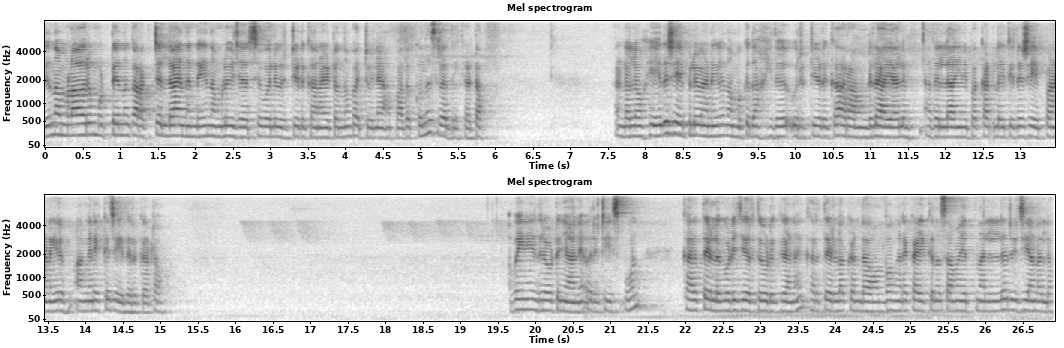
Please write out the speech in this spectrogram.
ഇത് നമ്മൾ ആ ഒരു മുട്ടയൊന്നും കറക്റ്റ് അല്ല എന്നുണ്ടെങ്കിൽ നമ്മൾ വിചാരിച്ച പോലെ ഉരുട്ടിയെടുക്കാനായിട്ടൊന്നും പറ്റില്ല അപ്പോൾ അതൊക്കെ ഒന്ന് ശ്രദ്ധിക്കാം കേട്ടോ കണ്ടല്ലോ ഏത് ഷേപ്പിൽ വേണമെങ്കിലും നമുക്ക് ഇതാ ഇത് ഉരുട്ടിയെടുക്കുക റൗണ്ടിലായാലും അതല്ല ഇനിയിപ്പോൾ കട്ട്ലേറ്റിന്റെ ഷേപ്പാണെങ്കിലും അങ്ങനെയൊക്കെ ചെയ്തെടുക്കാം കേട്ടോ അപ്പോൾ ഇനി ഇതിലോട്ട് ഞാൻ ഒരു ടീസ്പൂൺ കറുത്ത എള്ളും കൂടി ചേർത്ത് കൊടുക്കുകയാണ്. കറുത്ത എള്ളൊക്കെ ഉണ്ടാകുമ്പോൾ അങ്ങനെ കഴിക്കുന്ന സമയത്ത് നല്ല രുചിയാണല്ലോ.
